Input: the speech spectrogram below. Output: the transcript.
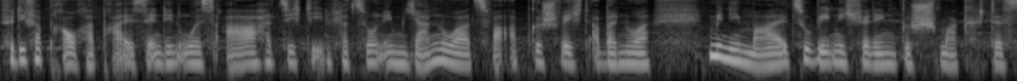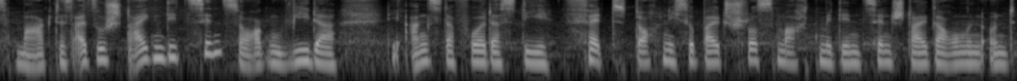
für die Verbraucherpreise. In den USA hat sich die Inflation im Januar zwar abgeschwächt, aber nur minimal, zu wenig für den Geschmack Geschmack des Marktes. Also steigen die Zinssorgen wieder. Die Angst davor, dass die FED doch nicht so bald Schluss macht mit den Zinssteigerungen und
